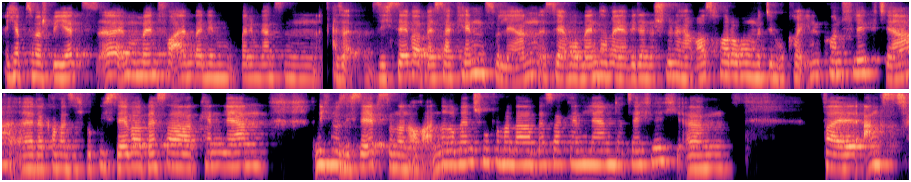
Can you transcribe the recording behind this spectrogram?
ich habe zum Beispiel jetzt äh, im Moment vor allem bei dem, bei dem ganzen, also sich selber besser kennenzulernen, ist ja im Moment haben wir ja wieder eine schöne Herausforderung mit dem Ukraine-Konflikt. Ja, äh, da kann man sich wirklich selber besser kennenlernen. Nicht nur sich selbst, sondern auch andere Menschen kann man da besser kennenlernen tatsächlich. Ähm, weil Angst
